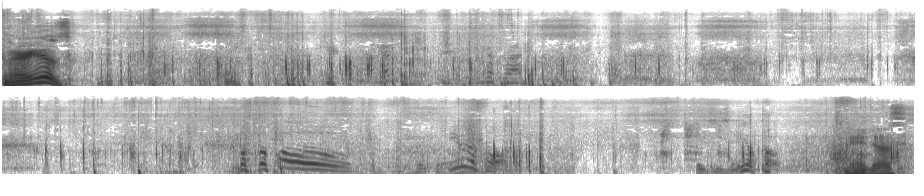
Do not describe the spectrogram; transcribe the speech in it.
There he is. Oh, beautiful. Thinks he's an eel. Yeah, he does.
